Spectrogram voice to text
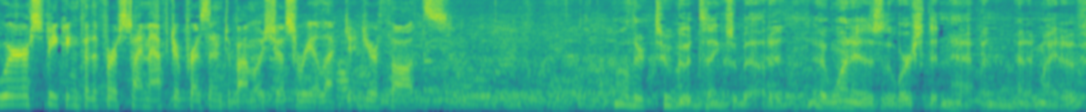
we're speaking for the first time after President Obama was just reelected. Your thoughts? Well, there are two good things about it. Uh, one is the worst didn't happen, and it might have.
